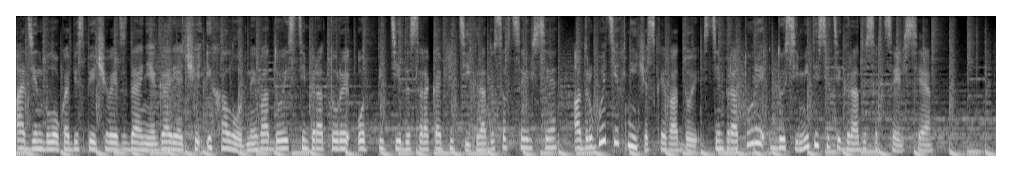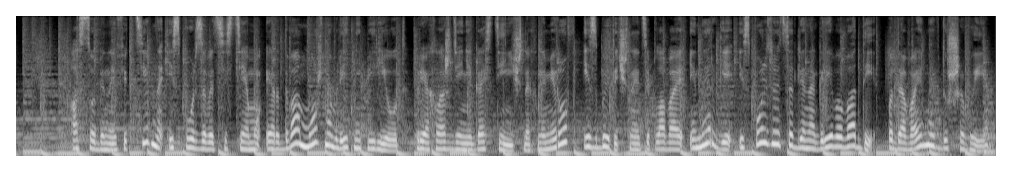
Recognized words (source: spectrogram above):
Один блок обеспечивает здание горячей и холодной водой с температурой от 5 до 45 градусов Цельсия, а другой технической водой с температурой до 70 градусов Цельсия. Особенно эффективно использовать систему R2 можно в летний период. При охлаждении гостиничных номеров избыточная тепловая энергия используется для нагрева воды, подаваемой в душевые.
